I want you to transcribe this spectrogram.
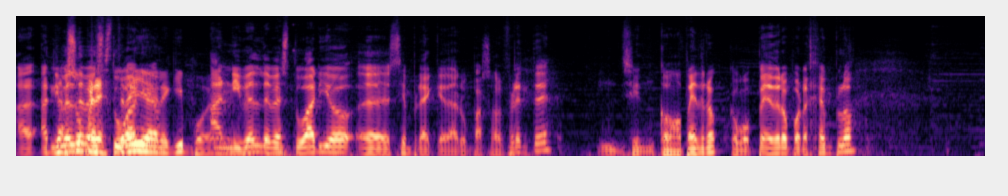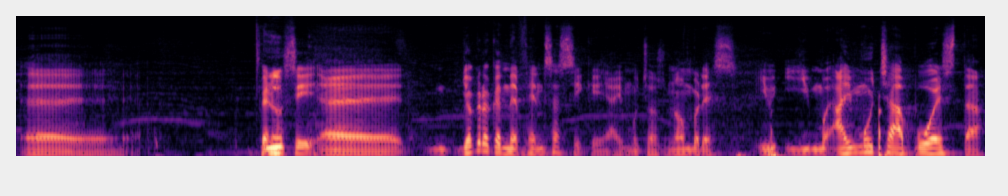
a, a nivel de vestuario, del equipo, ¿eh? a nivel de vestuario eh, siempre hay que dar un paso al frente, sin- como Pedro. como Pedro, por ejemplo. Eh, pero Y- sí, eh, yo creo que en defensa sí que hay muchos nombres y, hay mucha apuesta.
